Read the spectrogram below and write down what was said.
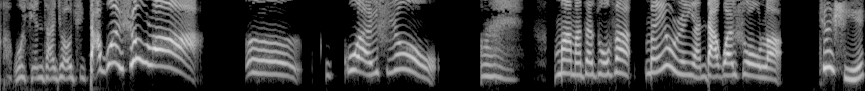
哈！我现在就要去打怪兽了。呃，怪兽。唉，妈妈在做饭，没有人演大怪兽了。这时，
